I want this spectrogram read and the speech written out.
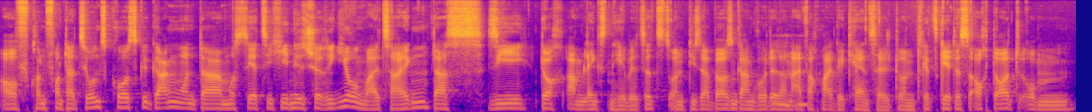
auf Konfrontationskurs gegangen und da musste jetzt die chinesische Regierung mal zeigen, dass sie doch am längsten Hebel sitzt und dieser Börsengang wurde dann mhm. einfach mal gecancelt. Und jetzt geht es auch dort um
